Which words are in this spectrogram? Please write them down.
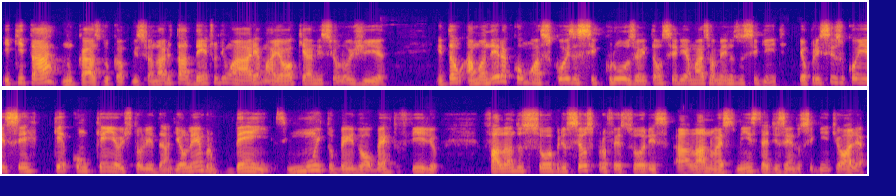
e que está, no caso do campo missionário, está dentro de uma área maior que é a missiologia. Então, a maneira como as coisas se cruzam, então, seria mais ou menos o seguinte: eu preciso conhecer que, com quem eu estou lidando. E eu lembro bem, assim, muito bem do Alberto Filho, falando sobre os seus professores ah, lá no Westminster, dizendo o seguinte: olha,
